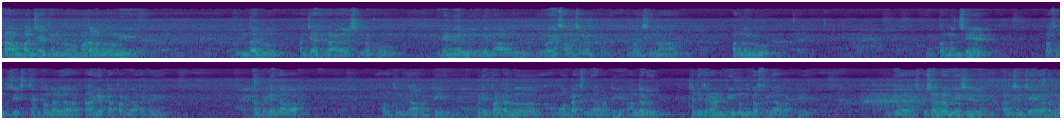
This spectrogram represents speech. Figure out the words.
గ్రామ పంచాయతీలలో మండలంలోని అందరూ పంచాయతీ కార్యదర్శులకు రెండు వేల ఇరవై నాలుగు ఇరవై సంవత్సరాలకు సంబంధించిన పన్నులు ఇప్పటి నుంచే వసూలు చేస్తే తొందరగా టార్గెట్ అప్పటి కాబట్టి కంప్లీట్ కావ అవుతుంది కాబట్టి ఇప్పుడే పంటలు అమౌంట్ వచ్చింది కాబట్టి అందరూ చెల్లించడానికి ముందుకు వస్తారు కాబట్టి స్పెషల్ డ్రైవ్ చేసి కలెక్షన్ చేయగలని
